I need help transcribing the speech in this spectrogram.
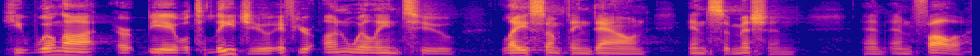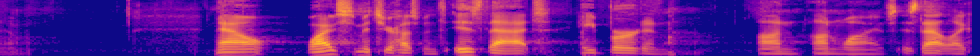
he will not be able to lead you if you're unwilling to lay something down in submission and, and follow him. Now, wives submit to your husbands. Is that a burden on, on wives? Is that like,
